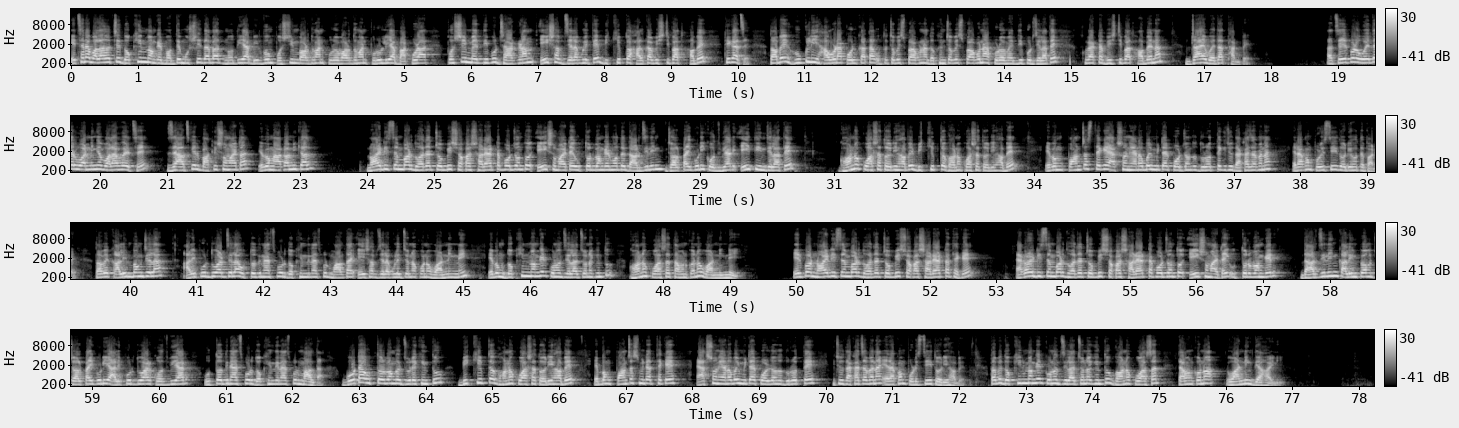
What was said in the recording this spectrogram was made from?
এছাড়া বলা হচ্ছে দক্ষিণবঙ্গের মধ্যে মুর্শিদাবাদ, নদিয়া, বীরভূম, পশ্চিম বর্ধমান, পূর্ব বর্ধমান, পুরুলিয়া, বাঁকুড়া, পশ্চিম মেদিনীপুর, ঝাড়গ্রাম এই সব জেলাগুলিতে বিক্ষিপ্ত হালকা বৃষ্টিপাত হবে, ঠিক আছে? তবে হুগলি, হাওড়া, কলকাতা, উত্তর চব্বিশ পরগনা, দক্ষিণ চব্বিশ পরগনা আর পূর্ব মেদিনীপুর জেলাতে খুব একটা বৃষ্টিপাত হবে না, ড্রাই ওয়েদার থাকবে। আচ্ছা এরপর ওয়েদার ওয়ার্নিংয়ে বলা হয়েছে যে আজকের বাকি সময়টা এবং আগামীকাল নয় ডিসেম্বর দু হাজার চব্বিশ সকাল সাড়ে আটটা পর্যন্ত এই সময়টায় উত্তরবঙ্গের মধ্যে দার্জিলিং, জলপাইগুড়ি, কোচবিহার এই তিন জেলাতে ঘন কুয়াশা তৈরি হবে, বিক্ষিপ্ত ঘন কুয়াশা তৈরি হবে এবং পঞ্চাশ থেকে একশো নিরানব্বই মিটার পর্যন্ত দূরত্বে কিছু দেখা যাবে না, এরকম পরিস্থিতি তৈরি হতে পারে। তবে কালিম্পং জেলা, আলিপুরদুয়ার জেলা, উত্তর দিনাজপুর, দক্ষিণ দিনাজপুর, মালদা এই সব জেলাগুলির জন্য কোনো ওয়ার্নিং নেই এবং দক্ষিণবঙ্গের কোনো জেলার জন্য কিন্তু ঘন কুয়াশার তেমন কোনো ওয়ার্নিং নেই। এরপর নয় ডিসেম্বর দু হাজার চব্বিশ সকাল সাড়ে আটটা থেকে এগারোই ডিসেম্বর দু হাজার চব্বিশ সকাল সাড়ে আটটা পর্যন্ত এই সময়টাই উত্তরবঙ্গের দার্জিলিং, কালিম্পং, জলপাইগুড়ি, আলিপুরদুয়ার, কোচবিহার, উত্তর দিনাজপুর, দক্ষিণ দিনাজপুর, মালদা। গোটা উত্তরবঙ্গ জুড়ে কিন্তু বিক্ষিপ্ত ঘন কুয়াশা তৈরি হবে এবং পঞ্চাশ মিটার থেকে একশো নিরানব্বই মিটার পর্যন্ত দূরত্বে কিছু দেখা যাবে না, এরকম পরিস্থিতি তৈরি হবে। তবে দক্ষিণবঙ্গের কোনো জেলার জন্য কিন্তু ঘন কুয়াশার তেমন কোনো ওয়ার্নিং দেওয়া হয়নি।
